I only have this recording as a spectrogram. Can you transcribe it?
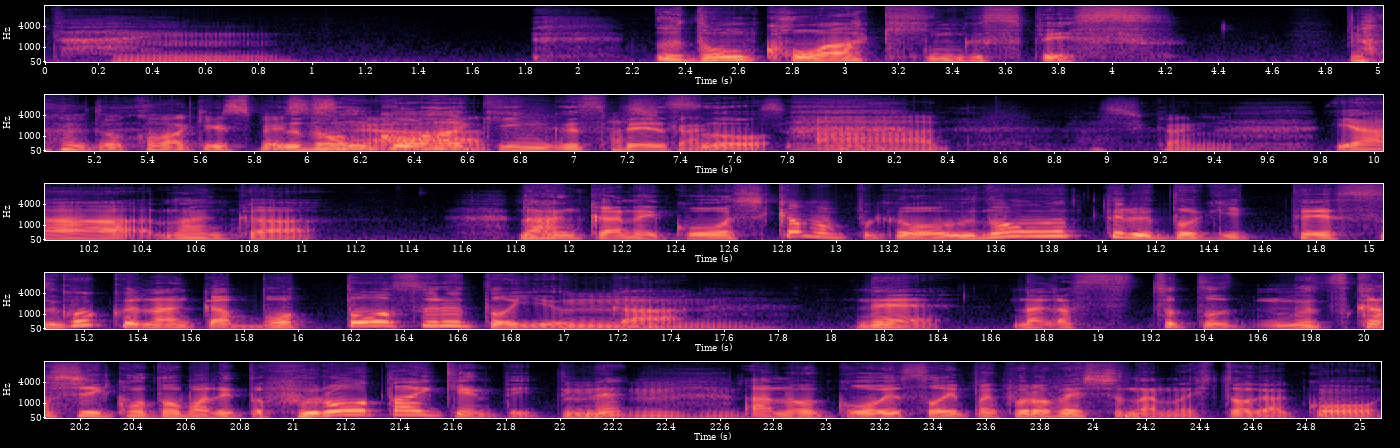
たい。うん。うどんコワーキングスペースうどんコワーキングスペースうどんコワーキングスペースを。あー確かに。あー確かに。いやーなんかなんかねこうしかもこううどん打ってる時ってすごくなんか没頭するというか、ん。ねなんかちょっと難しい言葉で言うとフロー体験って言ってね、うんうんうん。あのこうそういうプロフェッショナルの人がこ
